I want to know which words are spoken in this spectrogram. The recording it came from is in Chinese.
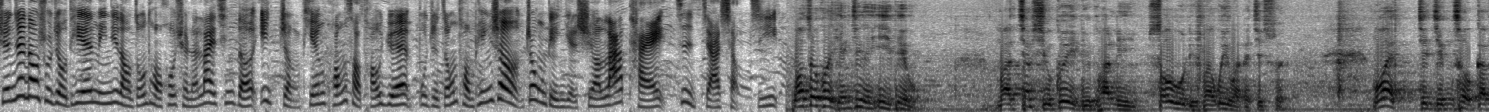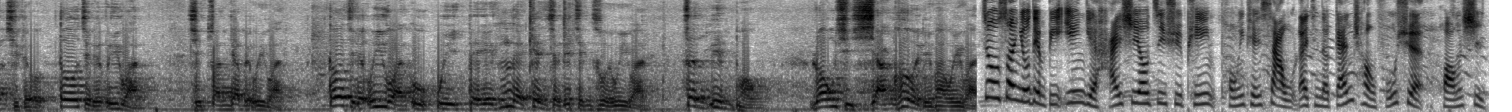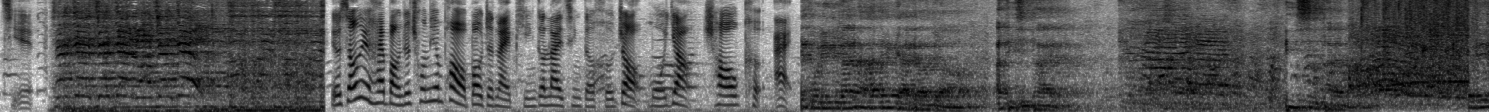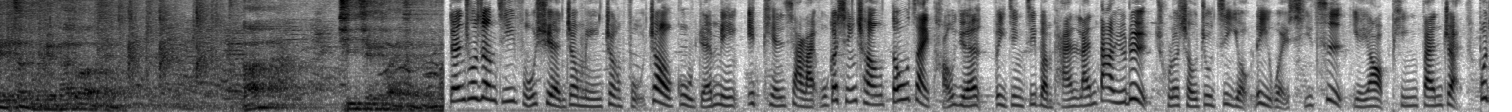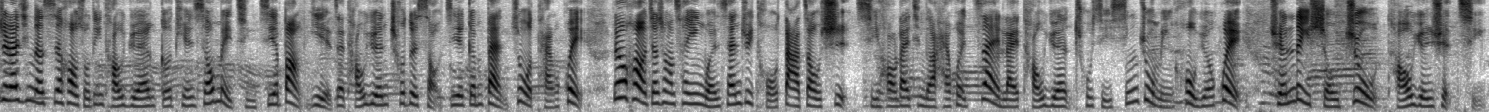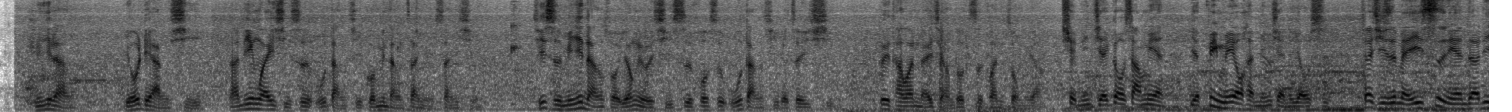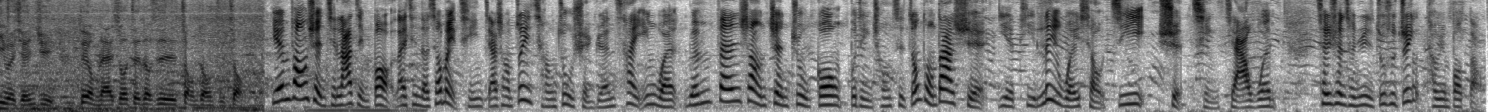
选战倒数九天，民进党总统候选人赖清德一整天狂扫桃园，不止总统拼胜，重点也是要拉台自家小鸡。我做过行政的议长，嘛接受过立法院所有立法委员的质询，我也真清楚感受到，多一个委员是专业的委员，多一个委员有为地方的建设咧争取的委员，郑运鹏。拢是上好的立法委员。就算有点鼻音，也还是要继续拼。同一天下午，赖清德赶场浮选黄世杰。有小女孩绑着冲天炮，抱着奶瓶跟赖清德合照，模样超可爱。第四胎，政府给他多少钱？啊？七千块钱。端出政绩浮选，证明政府照顾人民。一天下来，五个行程都在桃园。毕竟基本盘蓝大于绿，除了守住既有立委席次，也要拼翻转。不止赖清德四号锁定桃园，隔天萧美琴接棒，也在桃园车队扫街跟办座谈会。六号加上蔡英文三巨头大造势，七号赖清德还会再来桃园出席新著名后援会，全力守住桃园选情。民进党。有两席，那另外一席是无党籍，国民党占有三席。其实民进党所拥有的席次，或是无党籍的这一席，对台湾来讲都至关重要。选民结构上面也并没有很明显的优势，所以其实每一四年的立委选举，对我们来说这都是重中之重。严防选情拉警报，赖清德、萧美琴加上最强助选员蔡英文轮番上阵助攻，不仅冲刺总统大选，也替立委小鸡选情加温。参选陈俊、朱淑君桃园报道。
